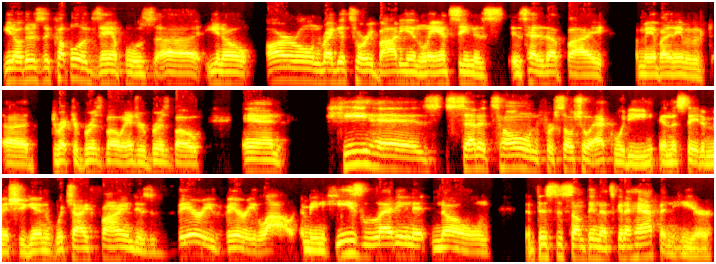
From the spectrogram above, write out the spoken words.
you know, there's a couple examples. Uh, you know, our own regulatory body in Lansing is is headed up by a man by the name of uh, Director Brisbo, Andrew Brisbo, and he has set a tone for social equity in the state of Michigan, which I find is very, very loud. I mean, he's letting it known that this is something that's going to happen here.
